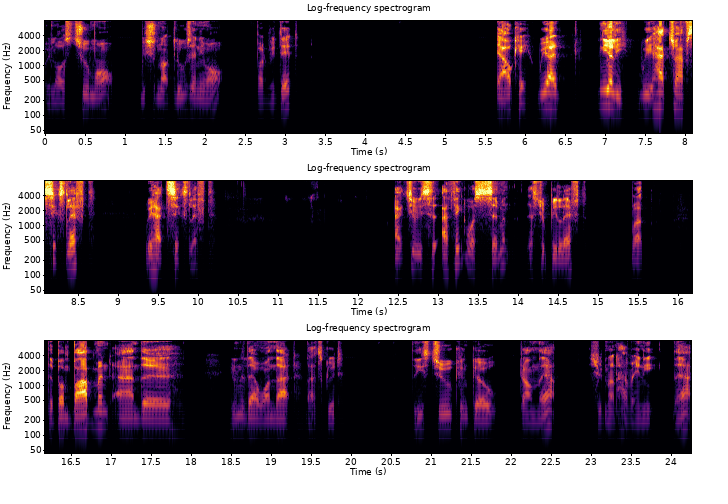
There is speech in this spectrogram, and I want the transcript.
We lost two more. We should not lose anymore, but we did. Yeah, okay. We had nearly. We had to have six left. We had six left. Actually, I think it was seven that should be left. But the bombardment and the unit there won that. That's good. These two can go down there. Should not have any there.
